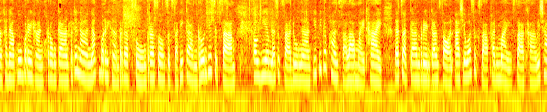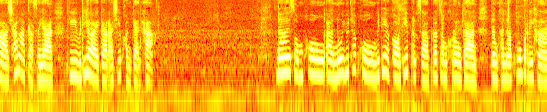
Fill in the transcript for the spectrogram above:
งคณะผู้บริหารโครงการพัฒนานักบริหารระดับสูงกระทรวงศึกษาธิการรุ่นที่ 13 เข้าเยี่ยมและศึกษาดูงานพิพิธภัณฑ์ศาลาใหม่ไทย และจัดการเรียนการสอนอาชีวศึกษาพันธุ์ใหม่ สาขาวิชาช่างอากาศยาน ที่วิทยาลัยการอาชีพขอนแก่นค่ะ นายสมพงศ์อนุยุทธพงศ์วิทยากรที่ปรึกษาประจำโครงการนำคณะผู้บริหาร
